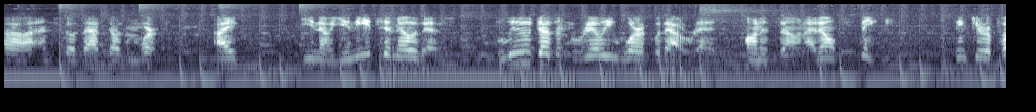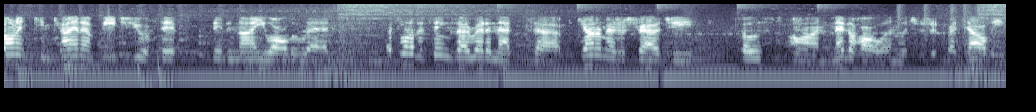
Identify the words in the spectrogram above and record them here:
uh, and so that doesn't work. I, you know, you need to know this. Blue doesn't really work without red on its own. I don't think. I think your opponent can kind of beat you if they they deny you all the red. That's one of the things I read in that uh, countermeasure strategy post on Mega Holland, which was written by Talby,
